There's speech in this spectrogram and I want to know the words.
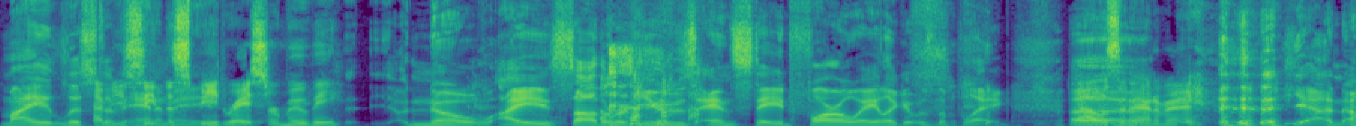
my list of Have of you seen anime. the Speed Racer movie? No, I saw the reviews and stayed far away like it was the plague. That was an Uh, anime. yeah, no.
